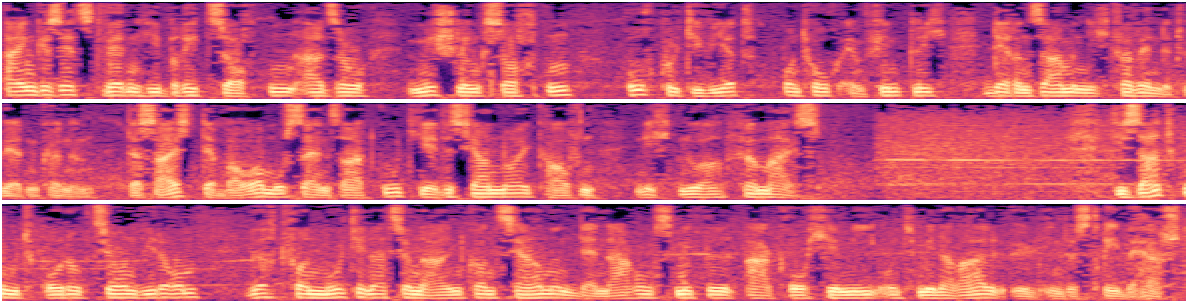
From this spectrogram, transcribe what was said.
Eingesetzt werden Hybridsorten, also Mischlingssorten, hochkultiviert und hochempfindlich, deren Samen nicht verwendet werden können. Das heißt, der Bauer muss sein Saatgut jedes Jahr neu kaufen, nicht nur für Mais. Die Saatgutproduktion wiederum wird von multinationalen Konzernen der Nahrungsmittel-, Agrochemie- und Mineralölindustrie beherrscht.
